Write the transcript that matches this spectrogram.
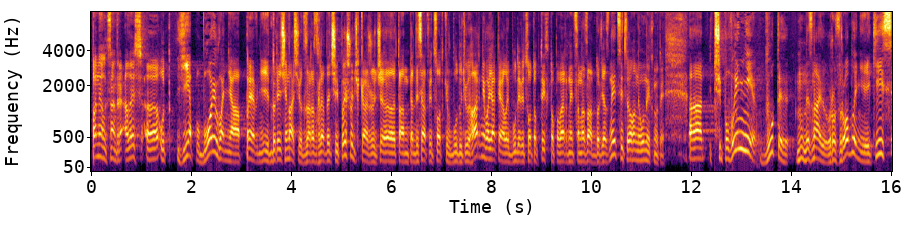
пане Олександре, але ж е, от є побоювання певні, і до речі, наші от зараз глядачі пишуть, кажуть, е, там 50% будуть гарні вояки, але буде відсоток тих, хто повернеться назад до в'язниці. Цього не уникнути. Чи повинні бути, ну не знаю, розроблені якісь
